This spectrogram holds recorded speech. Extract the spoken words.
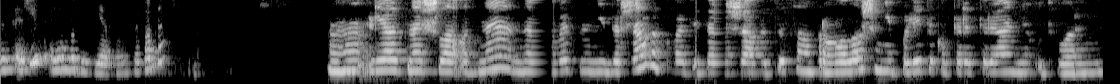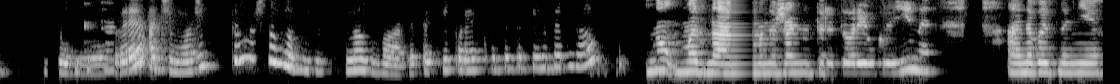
грі. Ви кажіть, а я буду з'єднувати, добре? Угу. Я знайшла одне невизнані держави, квазідержави, це самопроголошені політико-територіальні утворення. Добре, а чи можете можливо назвати такі приклади таких держав? Ну, ми знаємо, на жаль, на території України е, невизнані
